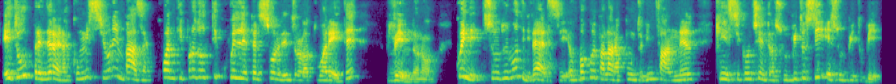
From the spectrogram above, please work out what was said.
e tu prenderai una commissione in base a quanti prodotti quelle persone dentro la tua rete vendono. Quindi sono due modi diversi, è un po' come parlare appunto di un funnel che si concentra sul B2C e sul B2B.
